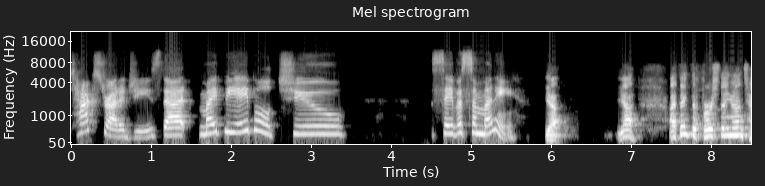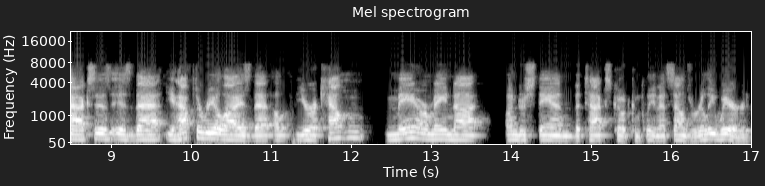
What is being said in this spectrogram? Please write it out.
tax strategies that might be able to save us some money. Yeah. Yeah. I think the first thing on taxes is that you have to realize that your accountant may or may not understand the tax code completely. And that sounds really weird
